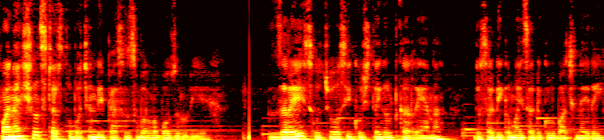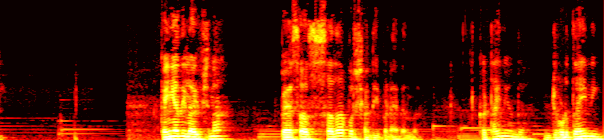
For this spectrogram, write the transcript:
ਫਾਈਨੈਂਸ਼ੀਅਲ ਸਟ੍ਰੈਸ ਤੋਂ ਬਚਣ ਲਈ ਪੈਸਾ ਸੰਭਾਲਣਾ ਬਹੁਤ ਜ਼ਰੂਰੀ ਹੈ। ਜ਼ਰਾ ਇਹ ਸੋਚੋ, ਅਸੀਂ ਕੁਝ ਤੇ ਗਲਤ ਕਰ ਰਹੇ ਹਾਂ ਨਾ, ਜੋ ਸਾਡੀ ਕਮਾਈ ਸਾਡੇ ਕੋਲ ਬਚ ਨਹੀਂ ਰਹੀ। ਕਈਆਂ ਦੀ ਲਾਈਫ 'ਚ ਨਾ ਪੈਸਾ ਸਦਾ ਪਰੇਸ਼ਾਨੀ ਬਣਿਆ ਰਹਿੰਦਾ। ਇਕੱਠਾ ਹੀ ਨਹੀਂ ਹੁੰਦਾ, ਜੁੜਦਾ ਹੀ ਨਹੀਂ।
